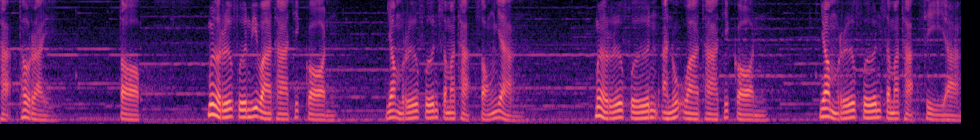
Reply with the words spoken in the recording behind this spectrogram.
ถะเท่าไร ตอบ เมื่อรื้อฟื้นวิวาธาธิกร ย่อมรื้อฟื้นสมถะสองอย่าง เมื่อรื้อฟื้นอนุวาธาธิกร ย่อมรื้อฟื้นสมถะสี่อย่าง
